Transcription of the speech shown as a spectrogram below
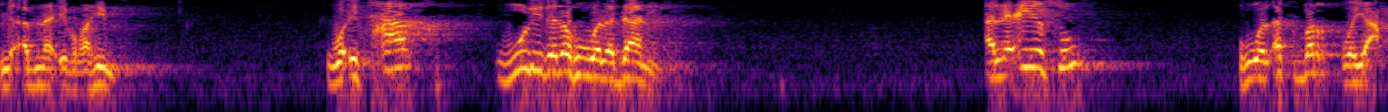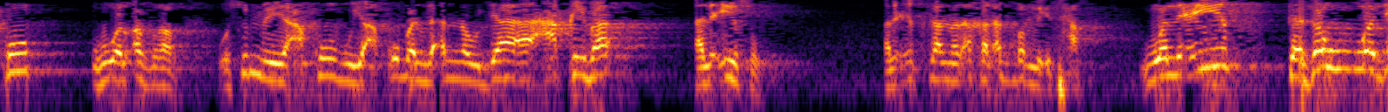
من أبناء إبراهيم. وإسحاق ولد له ولدان. العيص هو الأكبر ويعقوب هو الأصغر. وسمي يعقوب يعقوبا لأنه جاء عقب العيص العيص كان الأخ الأكبر لإسحاق. والعيص تزوج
